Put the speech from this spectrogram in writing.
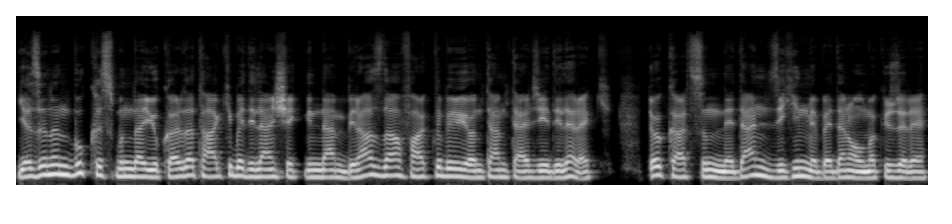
Yazının bu kısmında yukarıda takip edilen şeklinden biraz daha farklı bir yöntem tercih edilerek Descartes'in neden zihin ve beden olmak üzere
